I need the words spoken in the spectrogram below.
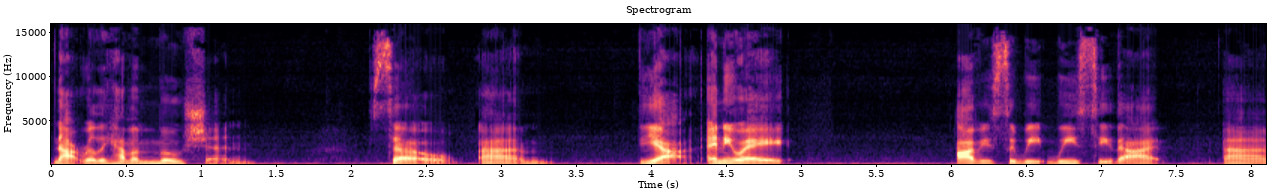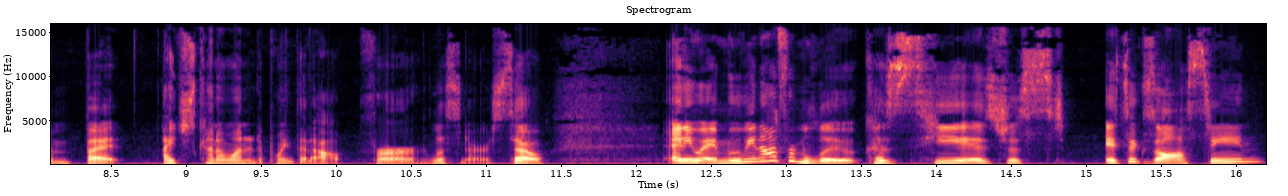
not really have emotion. So um, yeah anyway obviously we we see that um, but i just kind of wanted to point that out for our listeners. So anyway moving on from luke because he is just it's exhausting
